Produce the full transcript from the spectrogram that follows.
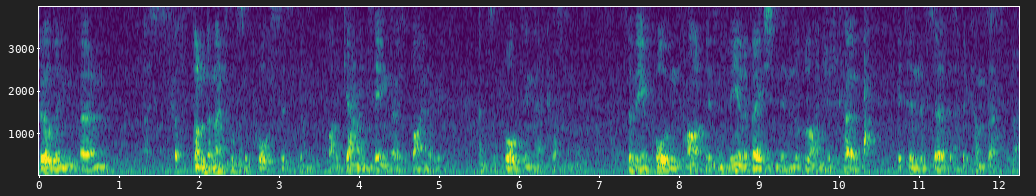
building um, a, a fundamental support system by guaranteeing those binaries and supporting their customers. So the important part isn't the innovation in the lines of code, it's in the service that comes after that.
